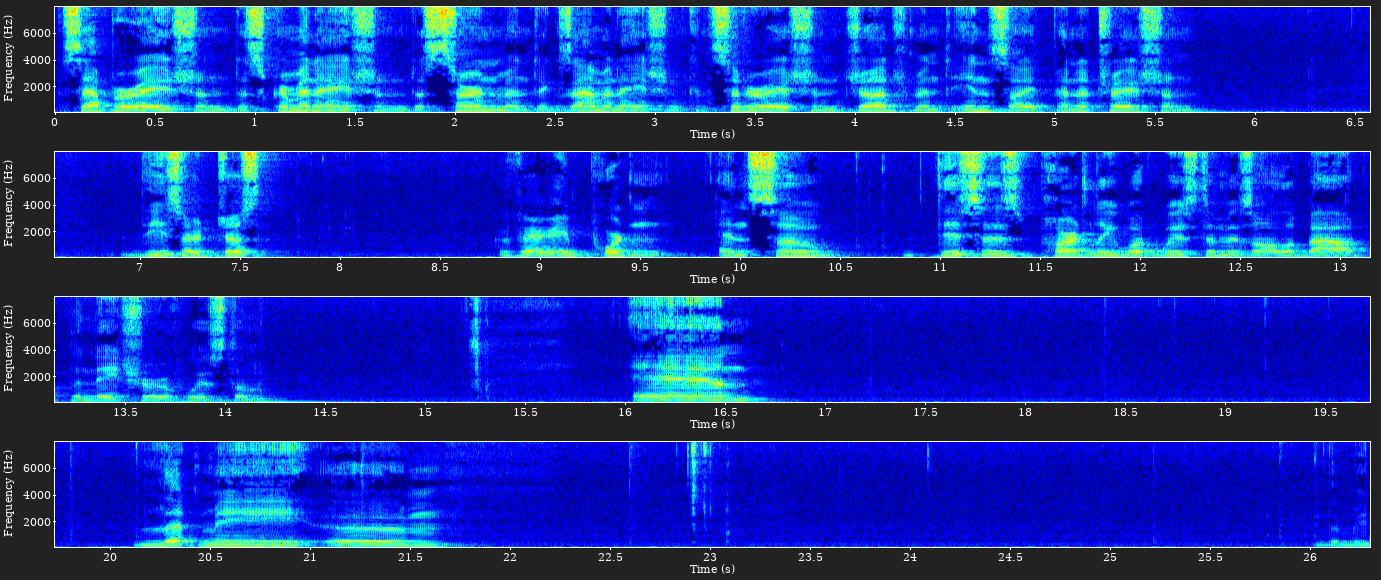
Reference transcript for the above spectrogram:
separation, discrimination, discernment, examination, consideration, judgment, insight, penetration. These are just very important. And so, this is partly what wisdom is all about the nature of wisdom. And let me. Um, let me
